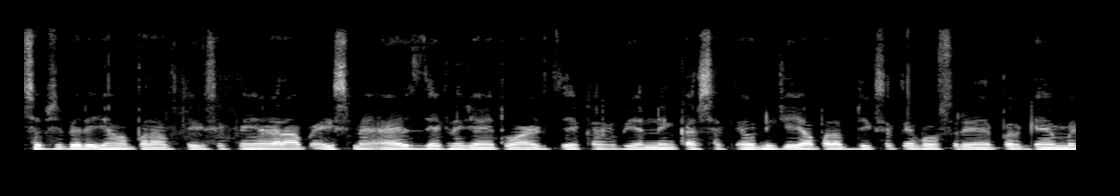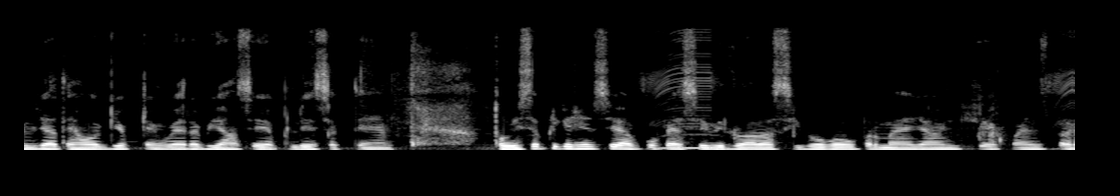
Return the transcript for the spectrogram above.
सबसे पहले यहाँ पर आप देख सकते हैं, अगर आप इसमें एड्स देखने जाएँ तो एड्स देख कर भी अर्निंग कर सकते हैं। और नीचे यहाँ पर आप देख सकते हैं बहुत सारे यहाँ पर गेम मिल जाते हैं और गिफ्टिंग वगैरह भी यहाँ से आप ले सकते हैं। तो इस एप्लीकेशन से आपको कैसे विड्रॉ रसीव होगा। ऊपर मैं यहाँ नीचे पर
